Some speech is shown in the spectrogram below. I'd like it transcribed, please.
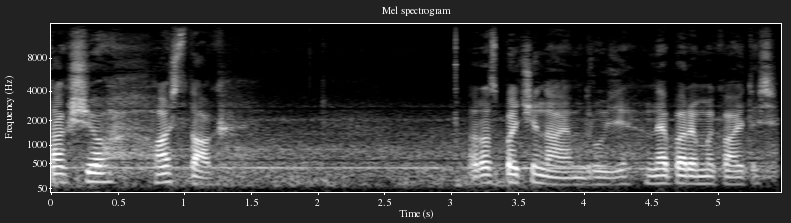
Так що ось так. Розпочинаємо, друзі. Не перемикайтесь.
